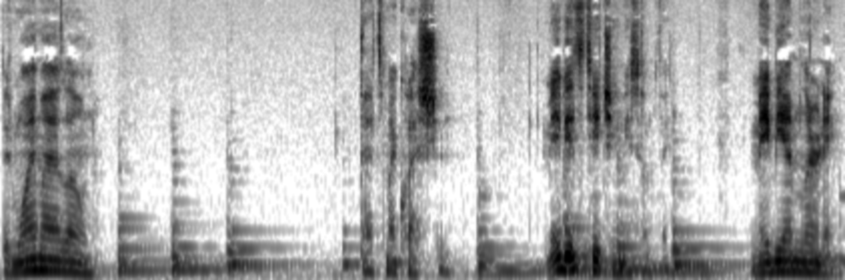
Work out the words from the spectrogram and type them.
Then why am I alone? That's my question. Maybe it's teaching me something. Maybe I'm learning.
